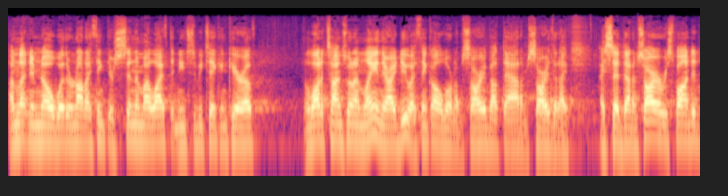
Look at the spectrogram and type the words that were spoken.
I'm letting Him know whether or not I think there's sin in my life that needs to be taken care of. And a lot of times when I'm laying there, I do. I think, oh, Lord, I'm sorry about that. I'm sorry that I, I said that. I'm sorry I responded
